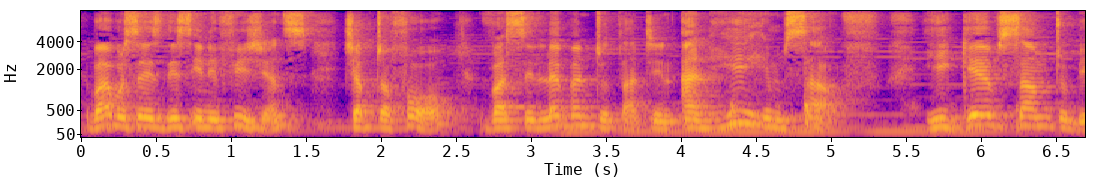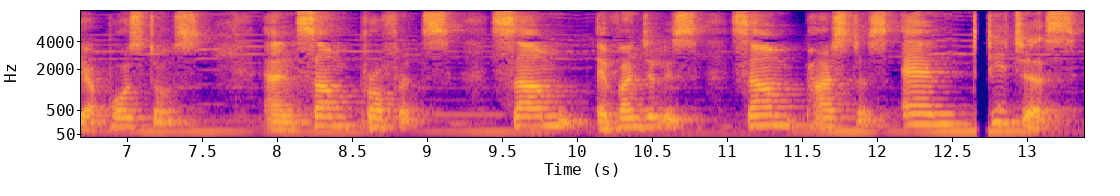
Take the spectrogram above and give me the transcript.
The Bible says this in Ephesians chapter 4, verse 11 to 13. And He Himself, He gave some to be apostles, and some prophets, some evangelists, some pastors, and teachers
